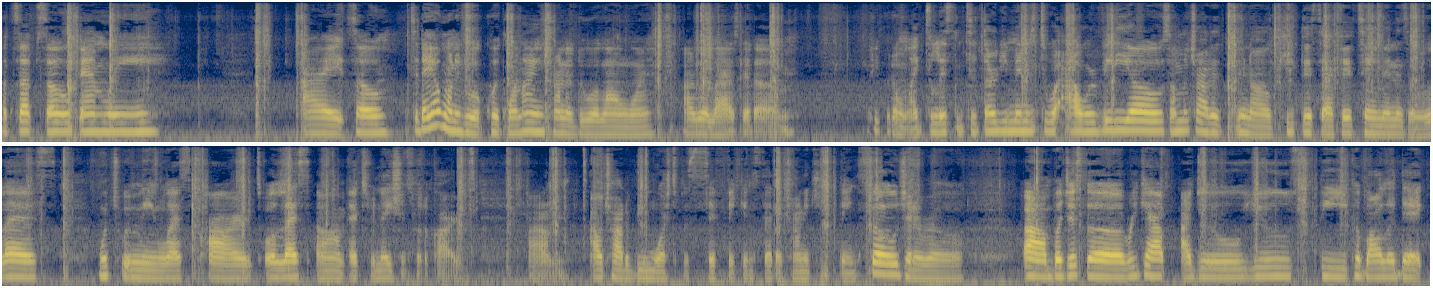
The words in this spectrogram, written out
What's up, Soul family? Alright, so today I want to do a quick one. I ain't trying to do a long one. I realize that um people don't like to listen to 30 minutes to an hour video, So I'm to try to, you know, keep this at 15 minutes or less, which would mean less cards or less um, explanations for the cards. Um, I'll try to be more specific instead of trying to keep things so general. Um, but just a recap, I do use the Kabbalah deck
